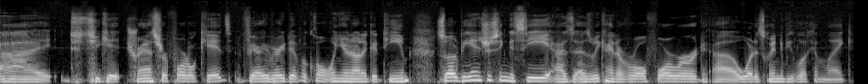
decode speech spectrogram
uh, to get transfer portal kids. Very very difficult when you're not a good team. So it'd be interesting to see as as we kind of roll forward uh, what it's going to be looking like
